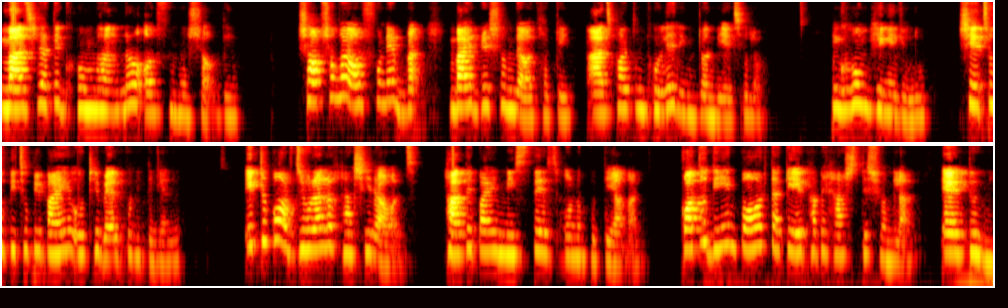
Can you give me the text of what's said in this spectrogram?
মাঝরাতে ঘুম ভাঙলো অফিনের শব্দে। সবসময় ফোনে ভাইব্রেশন দেওয়া থাকে। আজ হয়তো ভুলে রিংটন দিয়েছিল। ঘুম ভেঙে গেল। সে চুপি চুপি পায়ে উঠে ব্যালকনিতে গেল। একটু পর জোরালো হাসির আওয়াজ। হাতে পায়ে নিস্তেজ অনুভূতি আমার। কতদিন পর তাকে এভাবে হাসতে শুনলাম। এক দুই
